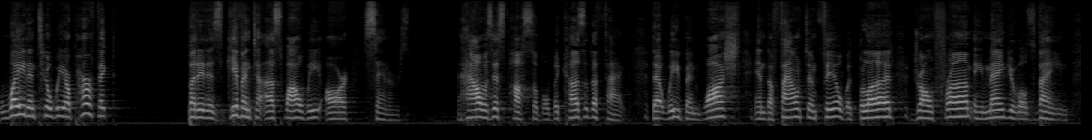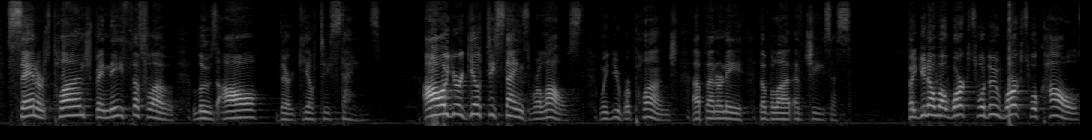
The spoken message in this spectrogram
wait until we are perfect, but it is given to us while we are sinners. And how is this possible? Because of the fact that we've been washed in the fountain filled with blood drawn from Emmanuel's vein. Sinners plunged beneath the flow lose all their guilty stains. All your guilty stains were lost when you were plunged up underneath the blood of Jesus. But you know what works will do? Works will cause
